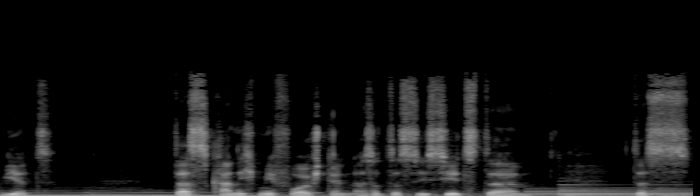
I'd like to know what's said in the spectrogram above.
wird. Das kann ich mir vorstellen. Also das ist jetzt, äh, das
